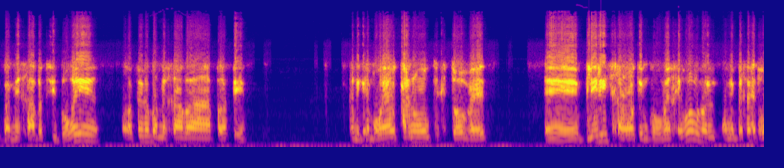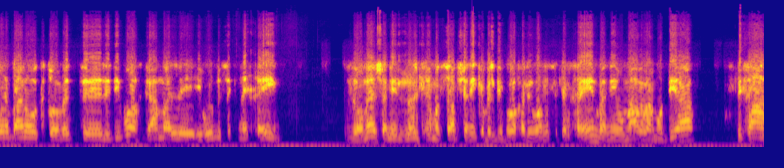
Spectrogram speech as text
במרחב הציבורי או אפילו במרחב הפרטי. אני גם רואה אותנו ככתובת אה, בלי להתחרות עם גורמי חירום, אבל אני בהחלט רואה בנו כתובת אה, לדיווח גם על אה, אירועים מסכני חיים. זה אומר שאני לא יקרה מצב שאני אקבל דיווח על אירוע מסכן חיים ואני אומר למודיע, סליחה,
